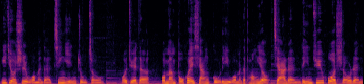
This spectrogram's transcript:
依旧是我们的经营主轴。我觉得我们不会想鼓励我们的朋友、家人、邻居或熟人，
